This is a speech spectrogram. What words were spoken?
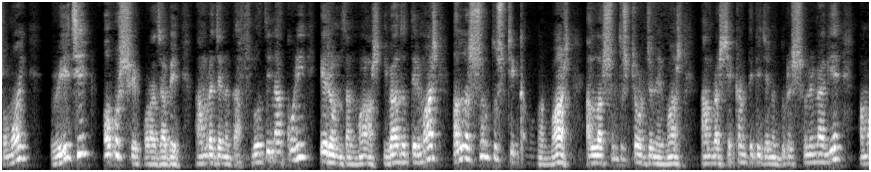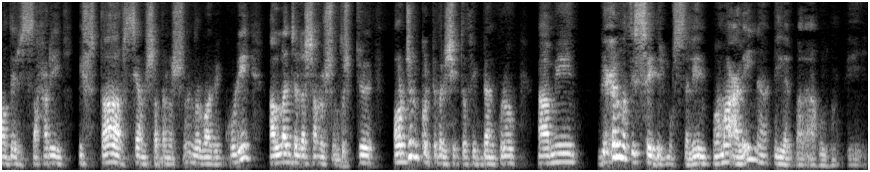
সময় রয়েছে, অবশ্যই পড়া যাবে। আমরা যেন গাফলতি না করি, এ রমজান মাস, ইবাদতের মাস, আল্লাহর সন্তুষ্টি কামনার মাস, আল্লাহর সন্তুষ্ট অর্জনের মাস। আমরা সেখান থেকে যেন দূরে সরে না গিয়ে আমাদের সাহারি, ইফতার, শ্যাম সাধনা সুন্দরভাবে করি, আল্লাহ জাল্লাহ সামনে সন্তুষ্ট অর্জন করতে পারি সে দান করুক। আমি বিহরমতি সৈদুল মুরসালিন মামা ইল্লাল বালাগুল মুবিন।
